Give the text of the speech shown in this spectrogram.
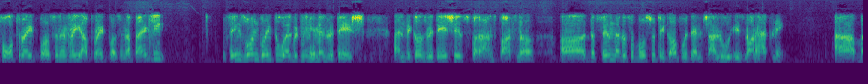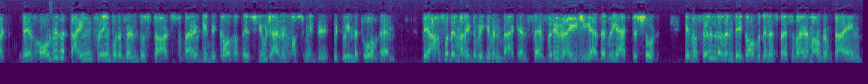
forthright person and very upright person. Apparently, things weren't going too well between him and Ritesh, and because Ritesh is Farhan's partner, uh, the film that was supposed to take off with them, Chalu, is not happening. Uh, but there's always a time frame for a film to start. So apparently, because of this huge animosity between the two of them, they ask for their money to be given back. And Saif very rightly, as every actor should, if a film doesn't take off within a specified amount of time,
